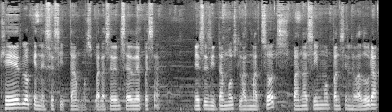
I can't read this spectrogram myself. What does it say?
¿Qué es lo que necesitamos para hacer el sed de pesar? Necesitamos las matzots, pan asimo, pan sin levadura,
